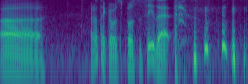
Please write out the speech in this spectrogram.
Uh, I don't think I was supposed to see that.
